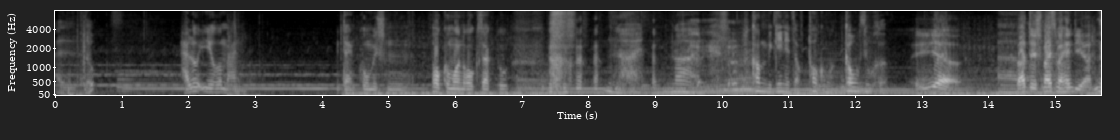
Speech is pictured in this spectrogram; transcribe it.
Hallo? Hallo, Iro Mann. Mit deinem komischen Pokémon-Rucksack, du. Nein, nein. Komm, wir gehen jetzt auf Pokémon Go Suche. Ja. Warte, ich schmeiß mal Handy an.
